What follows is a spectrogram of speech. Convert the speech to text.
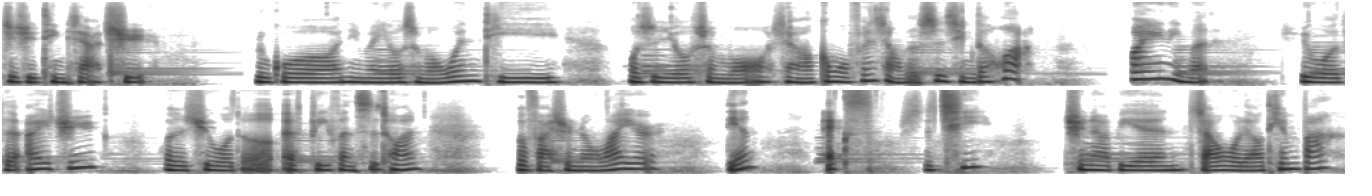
继续听下去。如果你们有什么问题，或是有什么想要跟我分享的事情的话，欢迎你们去我的 IG 或者去我的 FB 粉丝团 Professional Liar 点 X 十七，去那边找我聊天吧。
